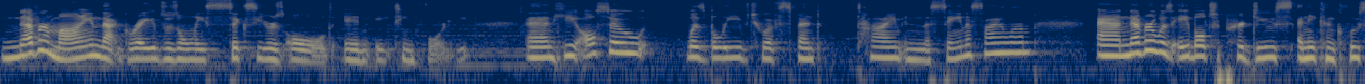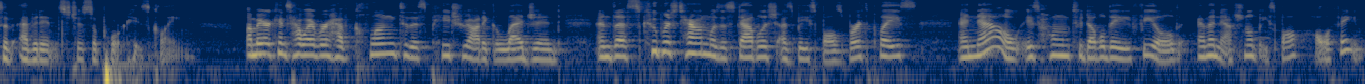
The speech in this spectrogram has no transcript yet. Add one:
Never mind that Graves was only six years old in 1840, and he also was believed to have spent time in an insane asylum and never was able to produce any conclusive evidence to support his claim. Americans, however, have clung to this patriotic legend, and thus Cooperstown was established as baseball's birthplace and now is home to Doubleday Field and the National Baseball Hall of Fame.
